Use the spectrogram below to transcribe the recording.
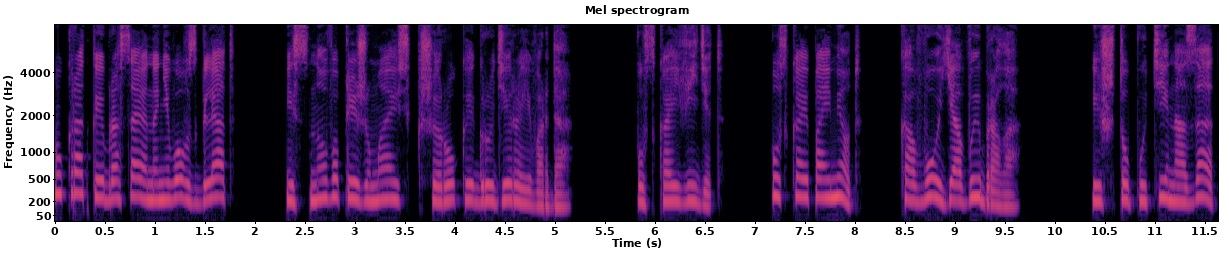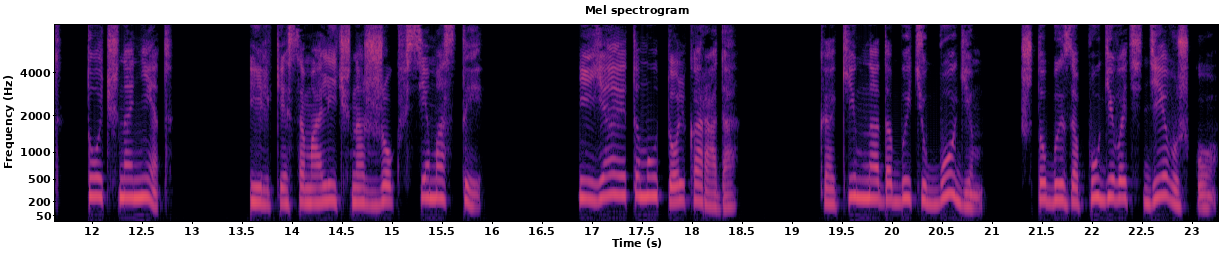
Украдкой бросаю на него взгляд и снова прижимаюсь к широкой груди Рейварда. Пускай видит, пускай поймет, кого я выбрала. И что пути назад точно нет. Ильке самолично сжег все мосты. И я этому только рада. Каким надо быть убогим, чтобы запугивать девушку?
